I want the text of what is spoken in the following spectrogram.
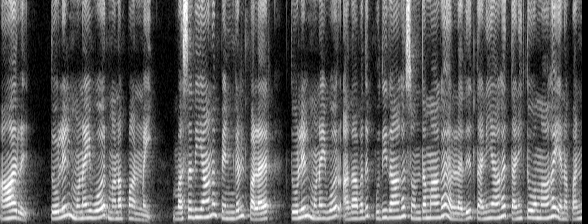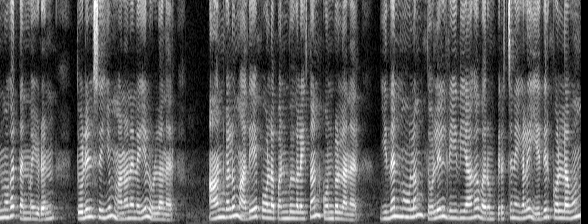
ஆறு. தொழில் முனைவோர் மனப்பான்மை. வசதியான பெண்கள் பலர் தொழில் முனைவோர் அதாவது புதிதாக சொந்தமாக அல்லது தனியாக தனித்துவமாக என பன்முகத்தன்மையுடன் தொழில் செய்யும் மனநிலையில் உள்ளனர். ஆண்களும் அதே போல பண்புகளைத்தான் கொண்டுள்ளனர். இதன் மூலம் தொழில் ரீதியாக வரும் பிரச்சனைகளை எதிர்கொள்ளவும்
